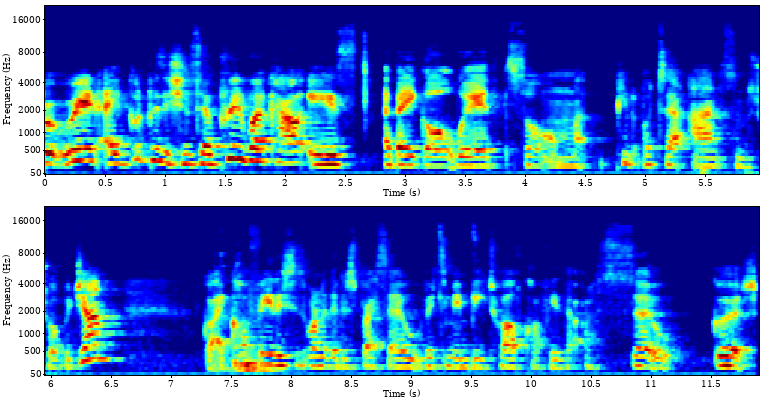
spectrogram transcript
but we're in a good position. So pre-workout is a bagel with some peanut butter and some strawberry jam. Got a coffee. This is one of the Nespresso vitamin B12 coffees that are so good.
